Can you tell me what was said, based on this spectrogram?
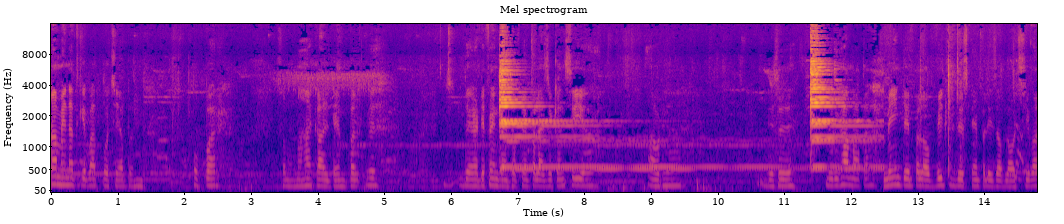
इतना मेहनत के बाद पहुँचे अब हम ऊपर so Mahakal temple there are different temple as you can see out this is Durga Mata main temple of which this temple is of lord Shiva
